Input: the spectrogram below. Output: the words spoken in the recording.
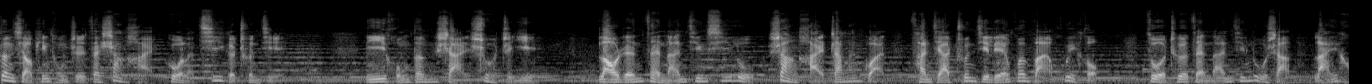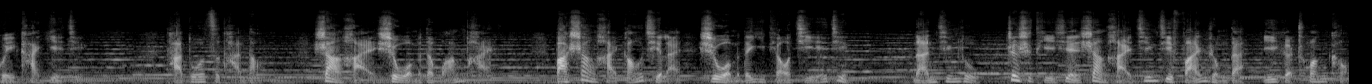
邓小平同志在上海过了七个春节。霓虹灯闪烁之夜，老人在南京西路上海展览馆参加春节联欢晚会后，坐车在南京路上来回看夜景。他多次谈到。上海是我们的王牌，把上海搞起来是我们的一条捷径。南京路正是体现上海经济繁荣的一个窗口。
